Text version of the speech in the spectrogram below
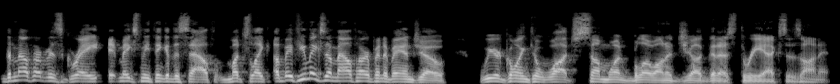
the mouth harp is great. It makes me think of the South, much like if you mix a mouth harp and a banjo, we are going to watch someone blow on a jug that has three X's on it.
